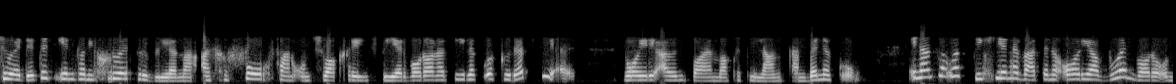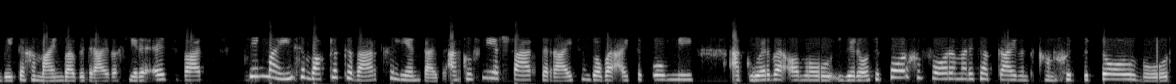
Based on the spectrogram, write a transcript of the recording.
So dit is een van die groot probleme as gevolg van ons swak grensbeheer waar daar natuurlik ook korrupsie is waar hierdie ouens baie maklik die land kan binnekom. En dan sou ook diegene wat in 'n area woon waar 'n onwettige mynboubedrywighede is wat sien maar hier's 'n maklike werkgeleentheid. Ek hoef nie eers ver te reis om daarby uit te kom nie. Ek hoor by almal, jy weet daar's 'n paar gevare, maar dit is oukei want ek kan goed betaal word.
